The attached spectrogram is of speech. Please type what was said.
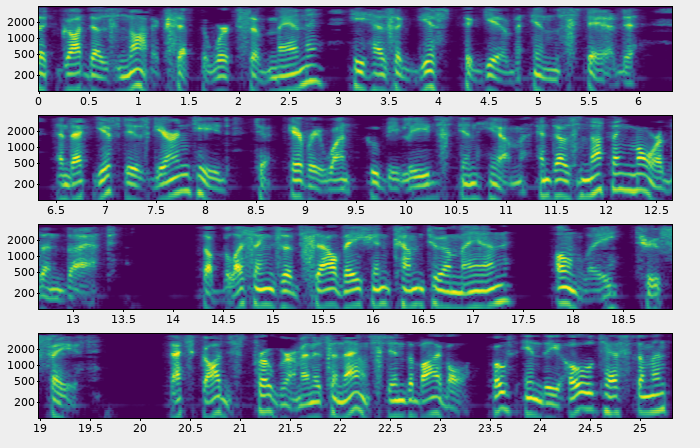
that God does not accept the works of men. He has a gift to give instead. And that gift is guaranteed to everyone who believes in Him and does nothing more than that. The blessings of salvation come to a man only through faith. That's God's program and it's announced in the Bible, both in the Old Testament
